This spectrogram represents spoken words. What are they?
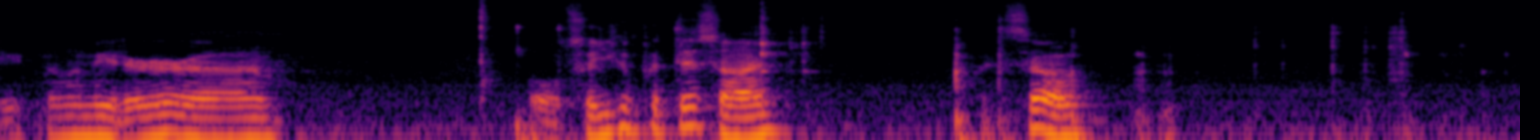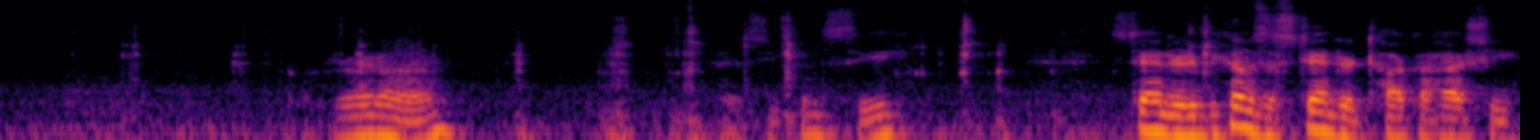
8 millimeter um, bolt. So you can put this on like so. Goes right on, as you can see. Standard, it becomes a standard Takahashi.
